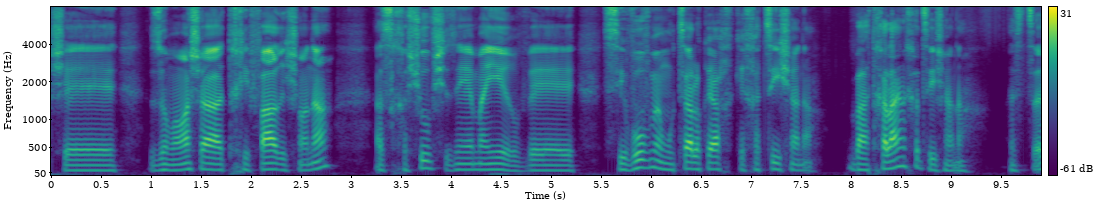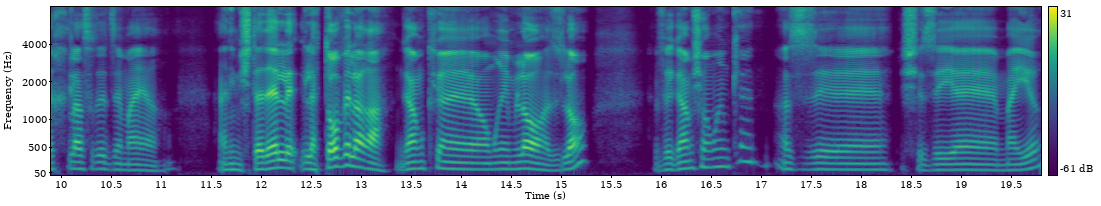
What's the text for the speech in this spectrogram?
שזו ממש הדחיפה הראשונה, אז חשוב שזה יהיה מהיר, וסיבוב ממוצע לוקח כחצי שנה. בהתחלה אין חצי שנה, אז צריך לעשות את זה מהר. אני משתדל לטוב ולרע, גם כשאומרים לא, אז לא, וגם כשאומרים כן, אז uh, שזה יהיה מהיר.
